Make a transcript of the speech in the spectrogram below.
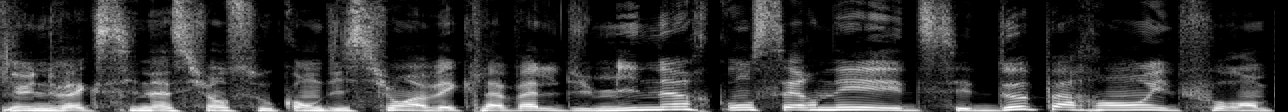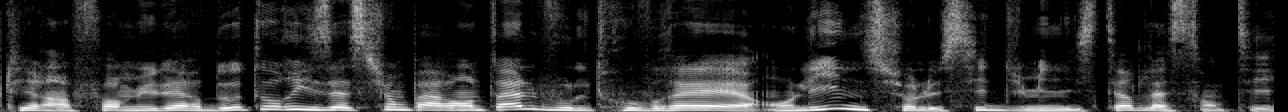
Une vaccination sous condition avec l'aval du mineur concerné et de ses deux parents. Il faut remplir un formulaire d'autorisation parentale. Vous le trouverez en ligne sur le site du ministère de la Santé.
